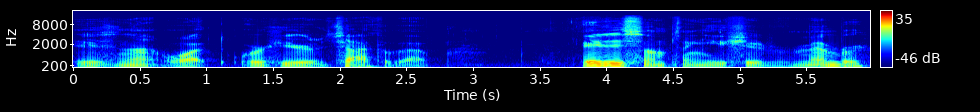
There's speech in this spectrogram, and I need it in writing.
is not what we're here to talk about. It is something you should remember.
